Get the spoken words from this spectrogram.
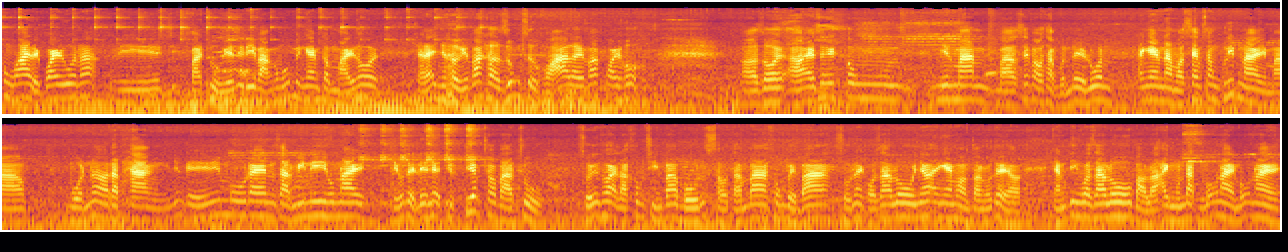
không có ai để quay luôn á. Thì bà chủ yến thì đi vào có mỗi mình em cầm máy thôi. Chả lẽ nhờ cái bác là dũng sửa khóa ở đây bác quay hộ. À, rồi à, em sẽ không miên man mà sẽ vào thẳng vấn đề luôn. Anh em nào mà xem xong clip này mà muốn à, đặt hàng những cái model dàn mini hôm nay thì có thể liên hệ trực tiếp cho bà chủ. Số điện thoại là 0934 683 073 Số này có Zalo nhá Anh em hoàn toàn có thể ờ, nhắn tin qua Zalo Bảo là anh muốn đặt mẫu này mẫu này.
